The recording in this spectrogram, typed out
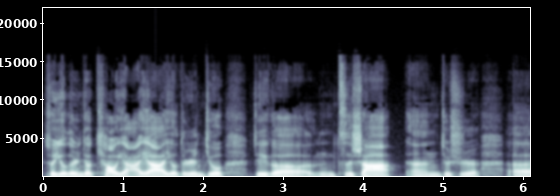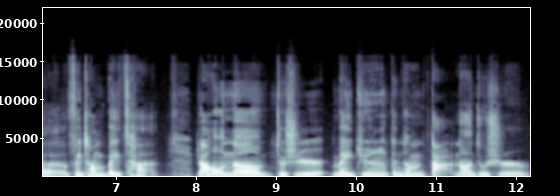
所以有的人就跳崖呀，有的人就这个自杀，嗯，就是呃非常悲惨。然后呢，就是美军跟他们打呢，就是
